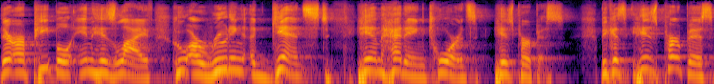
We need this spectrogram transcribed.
There are people in his life who are rooting against him heading towards his purpose because his purpose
